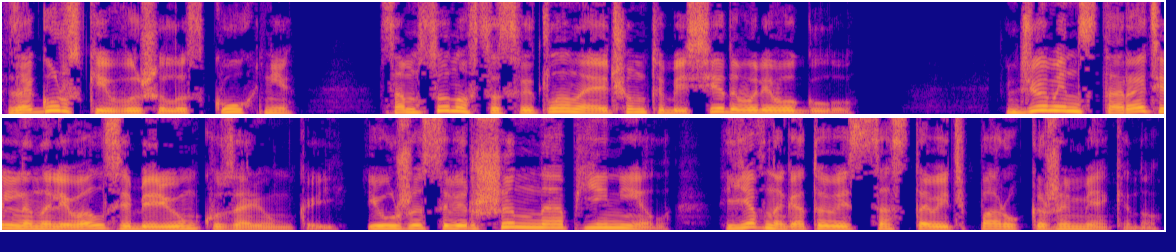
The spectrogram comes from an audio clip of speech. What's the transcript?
Загорский вышел из кухни, Самсонов со Светланой о чем-то беседовали в углу. Демин старательно наливал себе рюмку за рюмкой и уже совершенно опьянел, явно готовясь составить пару Кожемякину,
